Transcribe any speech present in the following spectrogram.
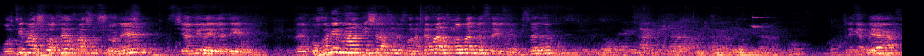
רוצים משהו אחר, משהו שונה, שיביא לילדים. ובוחנים מה הגישה הכי נכונה. חבר'ה, אנחנו לא מעט מסיימים, בסדר? לגבי ה...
